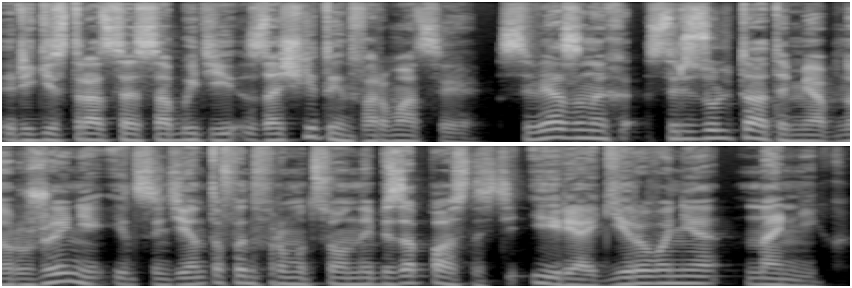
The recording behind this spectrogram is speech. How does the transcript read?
Регистрация событий защиты информации, связанных с результатами обнаружения инцидентов информационной безопасности и реагирования на них.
